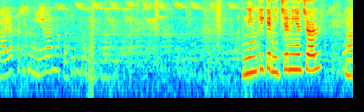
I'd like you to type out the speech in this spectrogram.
গায়ে একটা কিছু নিয়ে এলাম না প্রচণ্ড নিমকিকে নিচে নিয়ে চল। না।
